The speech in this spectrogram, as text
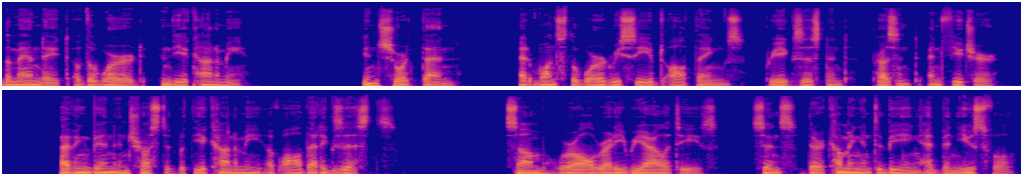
The mandate of the Word in the economy. In short, then, at once the Word received all things, pre existent, present, and future, having been entrusted with the economy of all that exists. Some were already realities, since their coming into being had been useful.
